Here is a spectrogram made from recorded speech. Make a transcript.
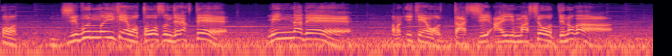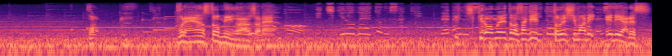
この、自分の意見を通すんじゃなくて、みんなで、あの、意見を出し合いましょうっていうのが、この、ブレインストーミングなんですよね。1km 先、1km 先取締エリアです。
